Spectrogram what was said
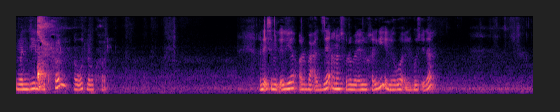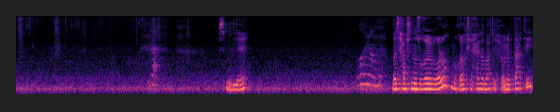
ومنديل بكحول أو قطن بكحول هنقسم الاليا أربع أجزاء. هنعطف الربع العلوي الخارجي اللي هو الجزء ده. بسم الله. بسحب سنة صغيرة لورا. ما خرجش حاجة بعد الحقنة بتاعتي.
